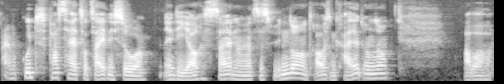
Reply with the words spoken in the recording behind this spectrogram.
Aber gut, es passt halt zur Zeit nicht so in die Jahreszeit. Und jetzt ist Winter und draußen kalt und so. Aber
